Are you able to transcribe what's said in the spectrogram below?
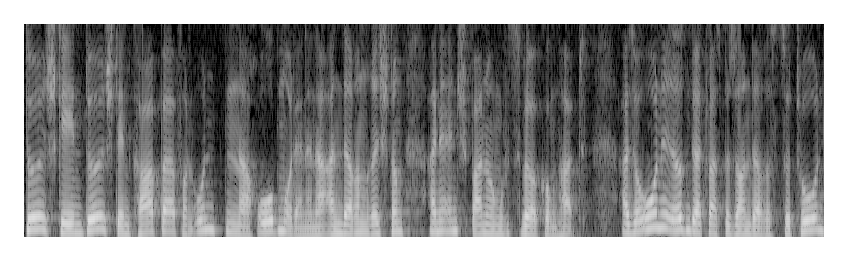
Durchgehen durch den Körper von unten nach oben oder in einer anderen Richtung eine Entspannungswirkung hat. Also ohne irgendetwas Besonderes zu tun,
